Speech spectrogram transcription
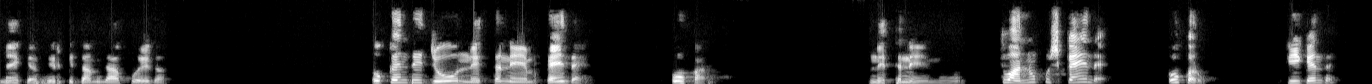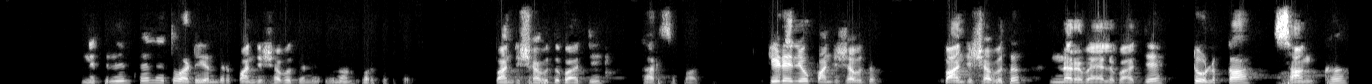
ਮੈਂ ਕਿਹਾ ਫਿਰ ਕਿੱਦਾਂ ਮਿਲਾਪ ਹੋਏਗਾ? ਉਹ ਕਹਿੰਦੇ ਜੋ ਨਿਤਨੇਮ ਕਹਿੰਦਾ ਉਹ ਕਰ। ਨਿਤਨੇਮ ਤੁਹਾਨੂੰ ਕੁਝ ਕਹਿੰਦਾ ਉਹ ਕਰੋ। ਕੀ ਕਹਿੰਦਾ ਨਿਤਨੇਮ ਕਹਿੰਦੇ, ਤੁਹਾਡੇ ਅੰਦਰ ਪੰਜ ਸ਼ਬਦ ਨੇ, ਉਹਨਾਂ ਨੂੰ ਪ੍ਰਗਟ ਕਰੋ। ਪੰਜ ਸ਼ਬਦ ਬਾਜੇ, ਘਰ ਸਪਾਤ। ਕਿਹੜੇ ਨੇ ਉਹ ਪੰਜ ਸ਼ਬਦ? ਪੰਜ ਸ਼ਬਦ ਨਰਵੈਲ ਬਾਜੇ, ਢੋਲਕਾ, ਸੰਖ,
